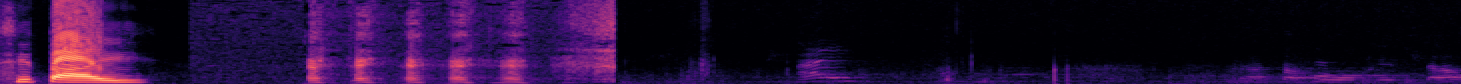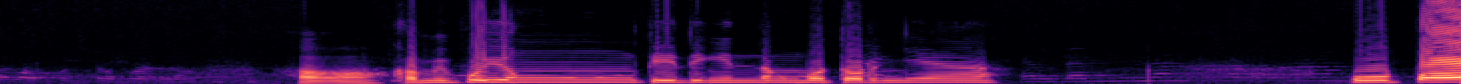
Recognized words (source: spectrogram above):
Si Tay? Oo, kami po yung titingin ng motor niya. Upo.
